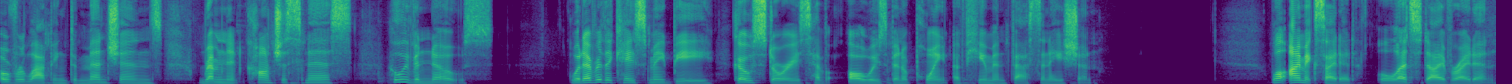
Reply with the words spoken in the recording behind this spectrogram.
overlapping dimensions, remnant consciousness, who even knows? Whatever the case may be, ghost stories have always been a point of human fascination. Well, I'm excited. Let's dive right in.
